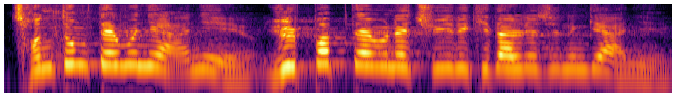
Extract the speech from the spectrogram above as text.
전통 때문이 아니에요. 율법 때문에 주일이 기다려지는 게 아니에요.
